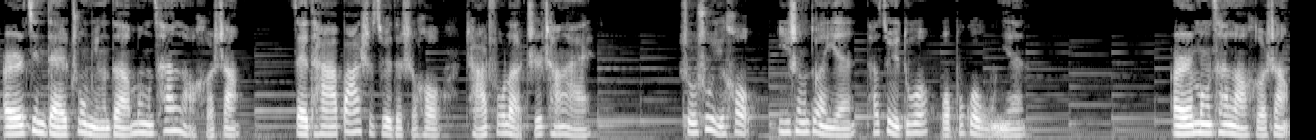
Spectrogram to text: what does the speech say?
而近代著名的梦参老和尚，在他八十岁的时候查出了直肠癌。手术以后，医生断言他最多活不过五年。而梦参老和尚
